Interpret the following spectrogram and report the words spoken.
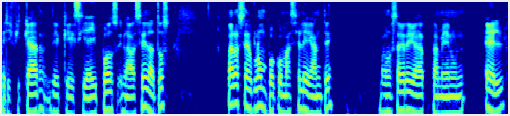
verificar de que si hay post en la base de datos, para hacerlo un poco más elegante, vamos a agregar también un else.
